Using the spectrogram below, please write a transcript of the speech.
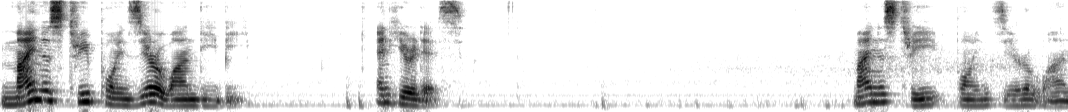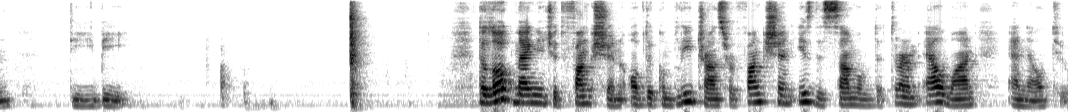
minus 3.01 dB. And here it is. Minus 3.01 dB. The log magnitude function of the complete transfer function is the sum of the term L1 and L2.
